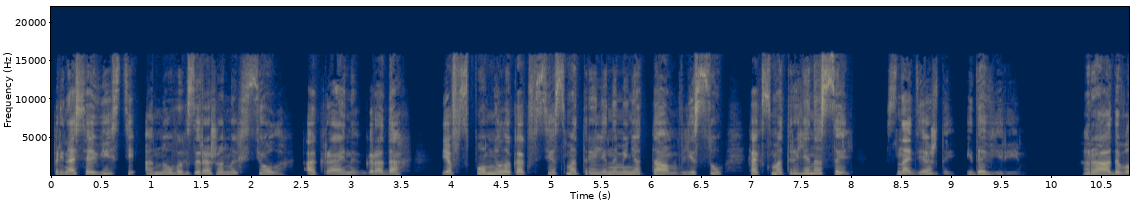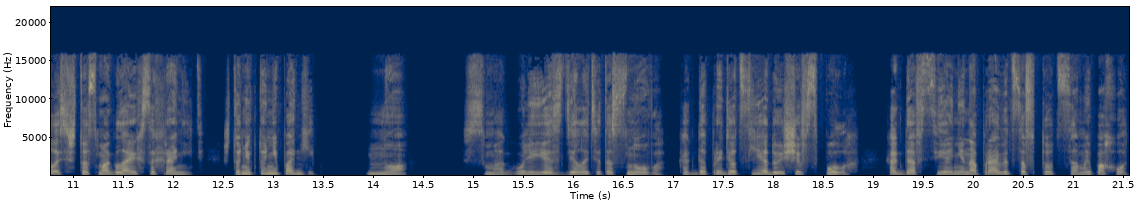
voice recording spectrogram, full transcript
принося вести о новых зараженных селах, окраинных городах. Я вспомнила, как все смотрели на меня там, в лесу, как смотрели на Сель, с надеждой и доверием. Радовалась, что смогла их сохранить что никто не погиб. Но смогу ли я сделать это снова, когда придет следующий всполох, когда все они направятся в тот самый поход?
